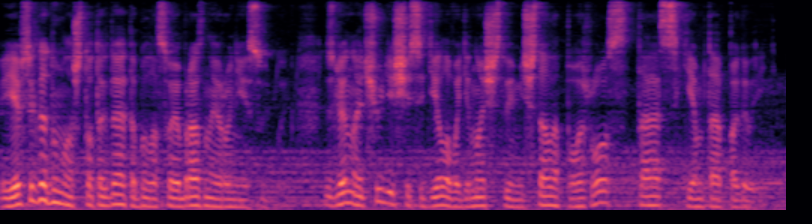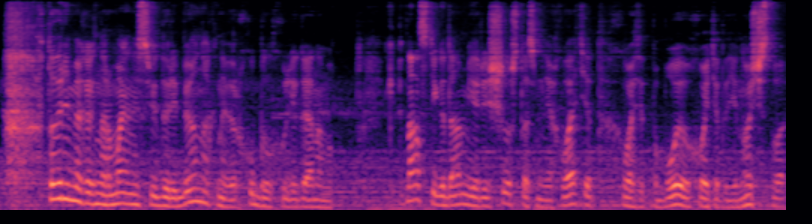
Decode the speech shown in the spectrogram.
И я всегда думал, что тогда это было своеобразной иронией судьбы. Зеленое чудище сидело в одиночестве и мечтало просто с кем-то поговорить. В то время как нормальный с виду ребенок наверху был хулиганом 15 годам я решил, что с меня хватит, хватит побоев, хватит одиночества,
